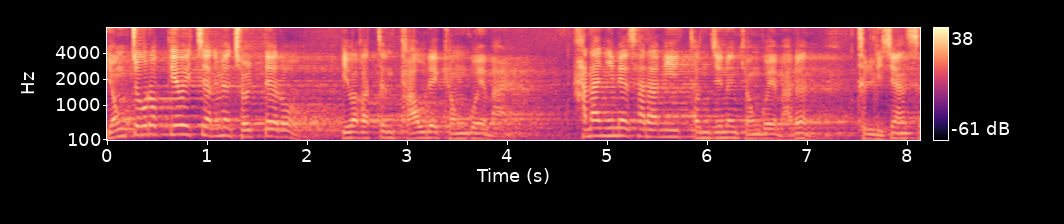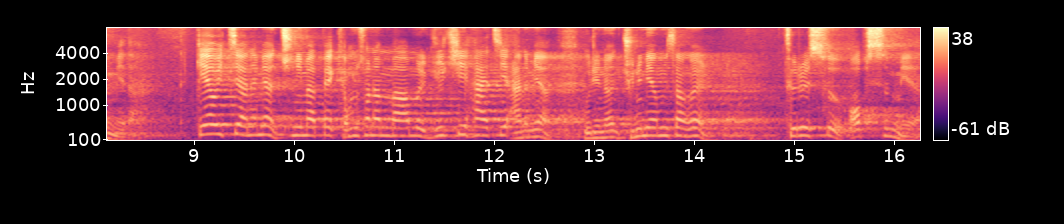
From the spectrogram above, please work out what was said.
영적으로 깨어있지 않으면 절대로 이와 같은 바울의 경고의 말, 하나님의 사람이 던지는 경고의 말은 들리지 않습니다. 깨어있지 않으면 주님 앞에 겸손한 마음을 유지하지 않으면 우리는 주님의 음성을 들을 수 없습니다.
